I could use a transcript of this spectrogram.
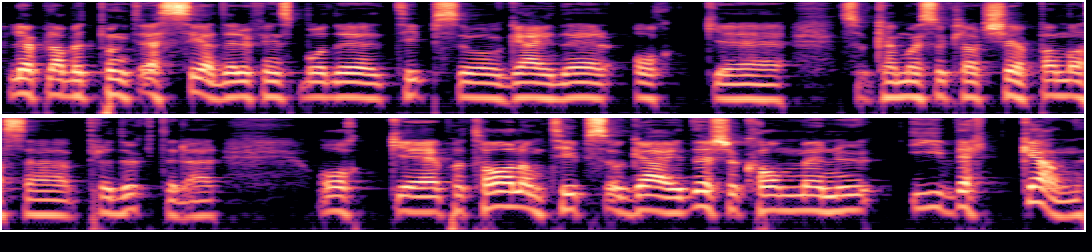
löplabbet.se, där det finns både tips och guider och eh, så kan man såklart köpa en massa produkter där. Och eh, på tal om tips och guider så kommer nu i veckan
